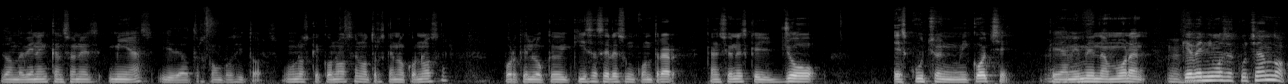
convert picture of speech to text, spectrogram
donde vienen canciones mías y de otros compositores. Unos que conocen, otros que no conocen. Porque lo que hoy quise hacer es encontrar canciones que yo escucho en mi coche, que a mí me enamoran. ¿Qué venimos escuchando?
